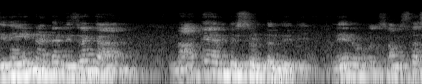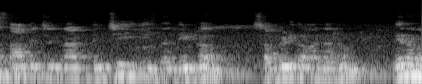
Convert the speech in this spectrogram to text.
ఇది ఏంటంటే నిజంగా నాకే అనిపిస్తుంటుంది ఇది. నేను ఒక సంస్థ స్థాపించిన నుంచి దీంట్లో సభ్యుడిగా ఉన్నాను. నేను ఒక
